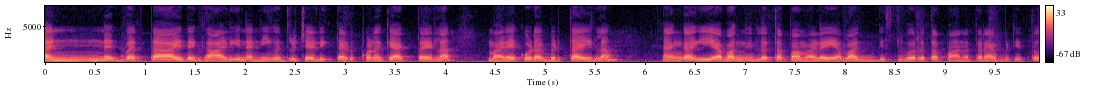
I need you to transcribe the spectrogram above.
ತಣ್ಣಗೆ ಬರ್ತಾ ಇದೆ ಗಾಳಿ. ನನಗಂತೂ ಚಳಿಗೆ ತಡ್ಕೊಳಕ್ಕೆ ಆಗ್ತಾಯಿಲ್ಲ ಮಳೆ ಕೂಡ ಬಿಡ್ತಾ ಇಲ್ಲ. ಹಾಗಾಗಿ ಯಾವಾಗ ನಿಲ್ಲುತ್ತಪ್ಪ ಮಳೆ, ಯಾವಾಗ ಬಿಸಿಲು ಬರುತ್ತಪ್ಪ ಅನ್ನೋ ಥರ ಆಗಿಬಿಟ್ಟಿತ್ತು.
